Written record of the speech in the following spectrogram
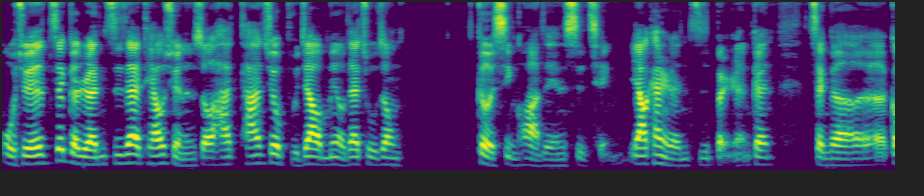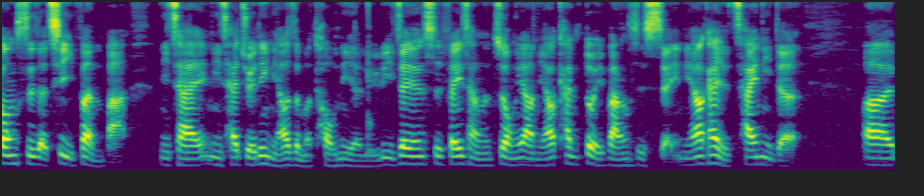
我觉得这个人资在挑选的时候，他他就比较没有在注重个性化这件事情，要看人资本人跟整个公司的气氛吧，你才你才决定你要怎么投你的履历，这件事非常的重要。你要看对方是谁，你要开始猜你的呃。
